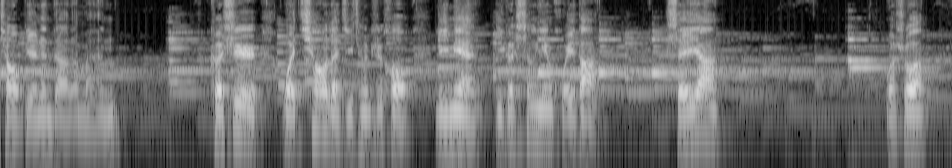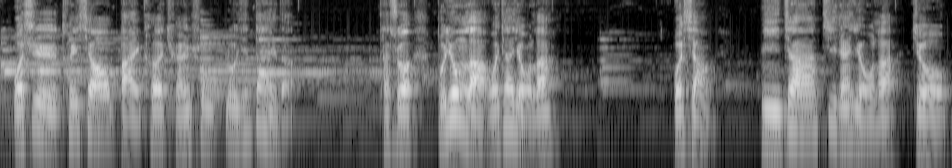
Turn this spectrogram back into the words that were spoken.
敲别人家的门。可是我敲了几声之后，里面一个声音回答：“谁呀？”我说：“我是推销百科全书录音带的。”他说：“不用了，我家有了。”我想，你家既然有了，就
